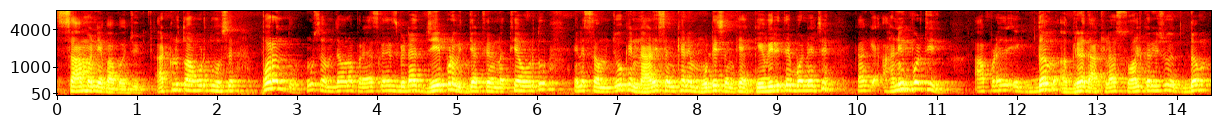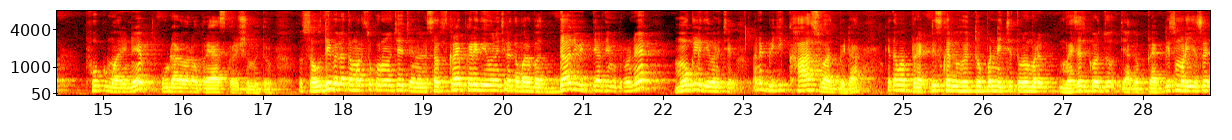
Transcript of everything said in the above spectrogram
સામાન્ય બાબત જોઈએ. આટલું તો આવડતું હશે. પરંતુ હું સમજાવવાનો પ્રયાસ કરીશ બેટા, જે પણ વિદ્યાર્થીને નથી આવડતું, એને સમજો કે નાની સંખ્યા અને મોટી સંખ્યા કેવી રીતે બને છે. કારણ કે આની ઉપરથી જ આપણે એકદમ અઘરા દાખલા સોલ્વ કરીશું, એકદમ ફૂંક મારીને ઉડાડવાનો પ્રયાસ કરીશું મિત્રો. તો સૌથી પહેલાં તમારે શું કરવાનું છે? ચેનલને સબસ્ક્રાઈબ કરી દેવાની છે અને તમારા બધા જ વિદ્યાર્થી મિત્રોને મોકલી દેવાની છે. અને બીજી ખાસ વાત બેટા કે તમારે પ્રેક્ટિસ કરવી હોય તો પણ નીચે તમે મને મેસેજ કરજો, ત્યાં આગળ પ્રેક્ટિસ મળી જશે.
